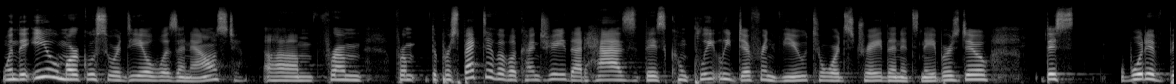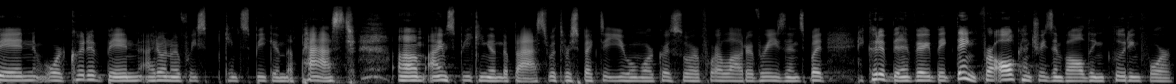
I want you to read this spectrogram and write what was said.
when the EU Mercosur deal was announced, um, from from the perspective of a country that has this completely different view towards trade than its neighbors do, this would have been or could have been, I don't know if we can speak in the past. Um, I'm speaking in the past with respect to EU and Mercosur for a lot of reasons, but it could have been a very big thing for all countries involved, including for,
